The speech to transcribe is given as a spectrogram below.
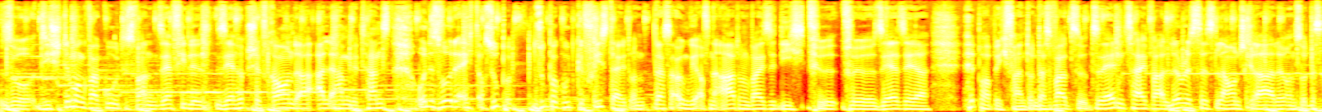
so, die Stimmung war gut, es waren sehr viele sehr hübsche Frauen da, alle haben getanzt und es wurde echt auch super, super gut gefreestylt und das irgendwie auf eine Art und Weise, die ich für, für sehr, sehr hip-hopig fand. Und das war zur selben Zeit war Lyricist Lounge gerade und so. Das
